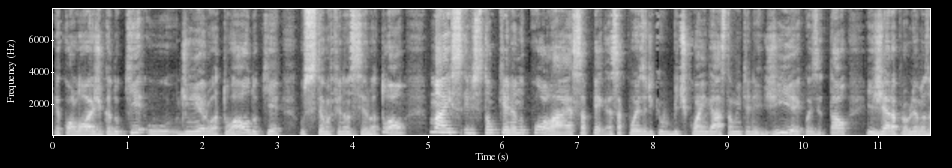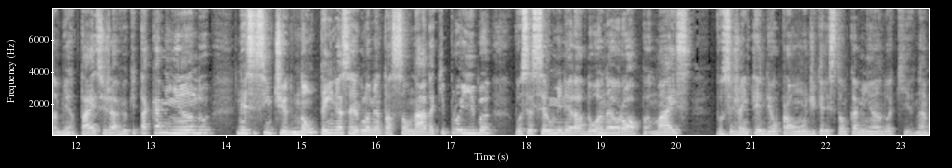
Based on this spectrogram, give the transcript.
ecológica do que o dinheiro atual, do que o sistema financeiro atual, mas eles estão querendo colar essa, essa coisa de que o Bitcoin gasta muita energia e coisa e tal, e gera problemas ambientais, você já viu que está caminhando nesse sentido. Não tem nessa regulamentação nada que proíba você ser um minerador na Europa, mas você já entendeu para onde que eles estão caminhando aqui, né?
